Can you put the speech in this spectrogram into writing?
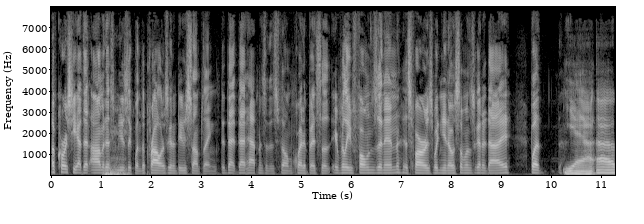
of course, you have that ominous music when the prowler's gonna do something. That that that happens in this film quite a bit, so it really phones it in as far as when you know someone's gonna die. But Yeah, uh,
